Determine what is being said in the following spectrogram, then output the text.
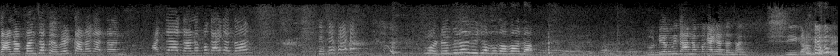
कानाप्पांचा फेवरेट काना खातात आता कानाप्पा काय खातात मोठे मी नाही विचारतो बाबा आता मोठी मम्मी कानाप्पा काय खातात सांग. शी घाण करते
